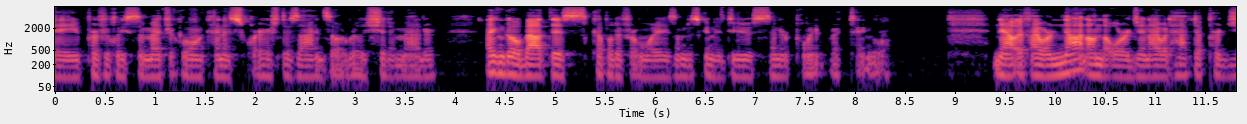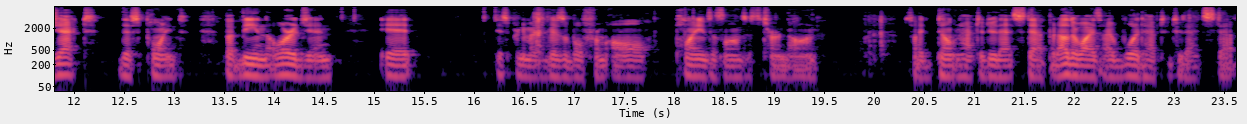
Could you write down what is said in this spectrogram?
a perfectly symmetrical and kind of squarish design, so it really shouldn't matter. I can go about this a couple different ways. I'm just going to do center point rectangle. Now, if I were not on the origin, I would have to project this point, but being the origin, it is pretty much visible from all planes as long as it's turned on. So I don't have to do that step, but otherwise I would have to do that step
